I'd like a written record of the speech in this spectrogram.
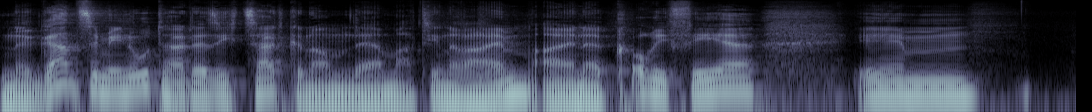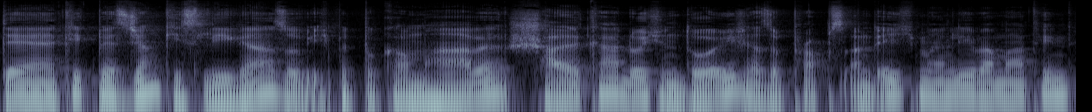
Eine ganze Minute hat er sich Zeit genommen, der Martin Reim, eine Koryphäe im der Kickbase Junkies Liga, so wie ich mitbekommen habe. Schalker durch und durch, also Props an dich, mein lieber Martin.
